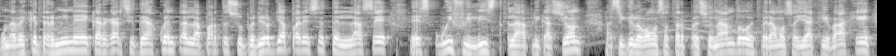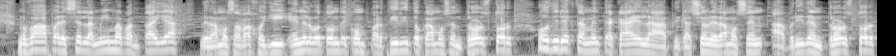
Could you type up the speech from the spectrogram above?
Una vez que termine de cargar, si te das cuenta en la parte superior ya aparece este enlace, es Wi-Fi List la aplicación, así que lo vamos a estar presionando, esperamos allá que baje, nos va a aparecer la misma pantalla, le damos abajo allí en el botón de compartir y tocamos en Troll Store o directamente acá en la aplicación. Le damos en abrir en Troll Store.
